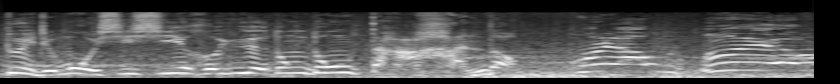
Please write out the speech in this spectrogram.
对着莫西西和岳东东大喊道：“不要，不要！”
